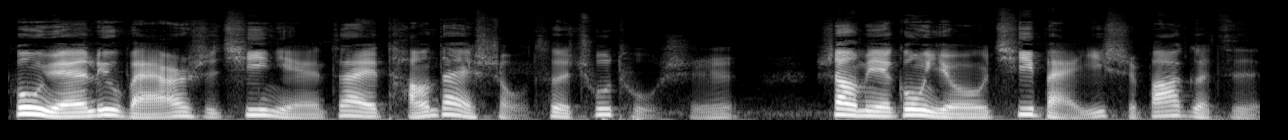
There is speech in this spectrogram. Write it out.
公元六百二十七年，在唐代首次出土时，上面共有七百一十八个字，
